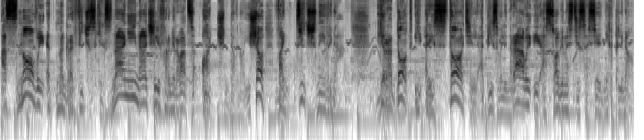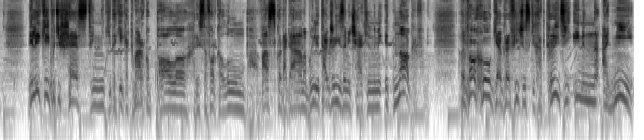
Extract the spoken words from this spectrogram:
Основы этнографических знаний начали формироваться очень давно, еще в античные времена. Геродот и Аристотель описывали нравы и особенности соседних племен. Великие путешественники, такие как Марко Поло, Христофор Колумб, Васко да Гама, были также и замечательными этнографами. В эпоху географических открытий именно они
